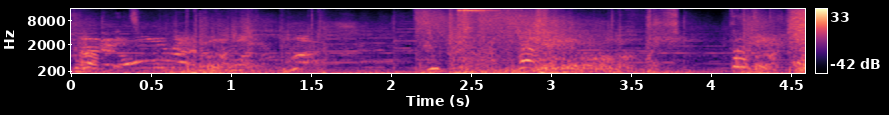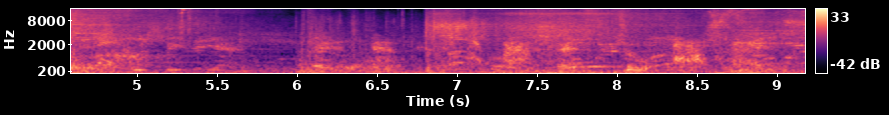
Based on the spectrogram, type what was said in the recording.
end. Fantastic. Ashes to ashes!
